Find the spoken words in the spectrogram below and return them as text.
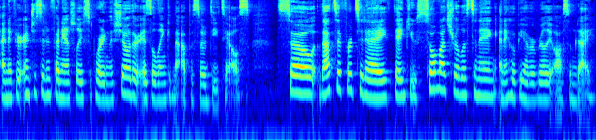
And if you're interested in financially supporting the show, there is a link in the episode details. So that's it for today. Thank you so much for listening, and I hope you have a really awesome day.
